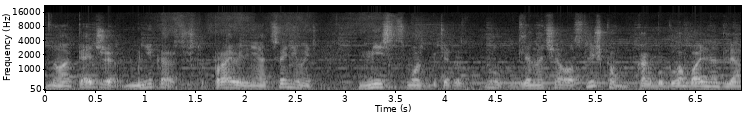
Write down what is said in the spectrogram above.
но опять же, мне кажется, что правильнее оценивать месяц, может быть, это ну, для начала слишком как бы глобально для,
